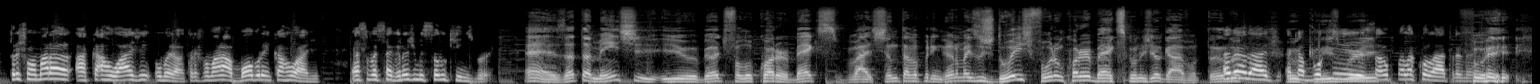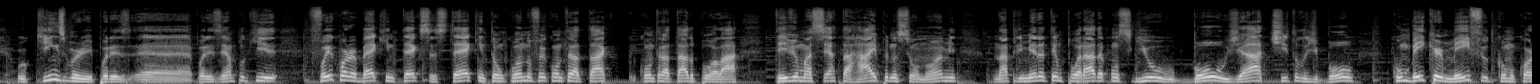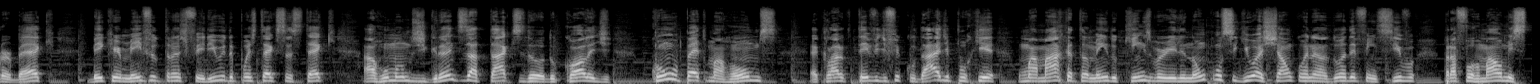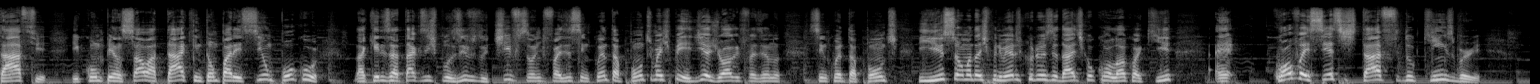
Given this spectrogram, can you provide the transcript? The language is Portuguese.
Transformar a, a carruagem, ou melhor, transformar a abóbora em carruagem. Essa vai ser a grande missão do Kingsbury. É, exatamente. E o Belt falou quarterbacks, achando que tava por engano, mas os dois foram quarterbacks quando jogavam. Tanto é verdade. Acabou Kingsbury que saiu pela culatra, né? Foi. O Kingsbury, por, é, por exemplo, que foi quarterback em Texas Tech, então quando foi contratar, contratado por lá, teve uma certa hype no seu nome. Na primeira temporada conseguiu bowl já, título de bowl, com Baker Mayfield como quarterback. Baker Mayfield transferiu e depois Texas Tech arruma um dos grandes ataques do, do college com o Pat Mahomes. É claro que teve dificuldade porque uma marca também do Kingsbury, ele não conseguiu achar um coordenador defensivo para formar uma staff e compensar o ataque, então parecia um pouco daqueles ataques explosivos do Chiefs, onde fazia 50 pontos, mas perdia jogos fazendo 50 pontos. E isso é uma das primeiras curiosidades que eu coloco aqui. É, qual vai ser esse staff do Kingsbury?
